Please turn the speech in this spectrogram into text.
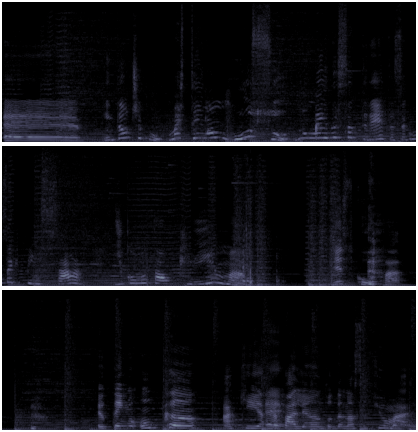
É, então, tipo, mas tem lá um russo no meio dessa treta. Você consegue pensar de como tá o clima? Desculpa. Eu tenho um can aqui atrapalhando toda a nossa filmagem.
